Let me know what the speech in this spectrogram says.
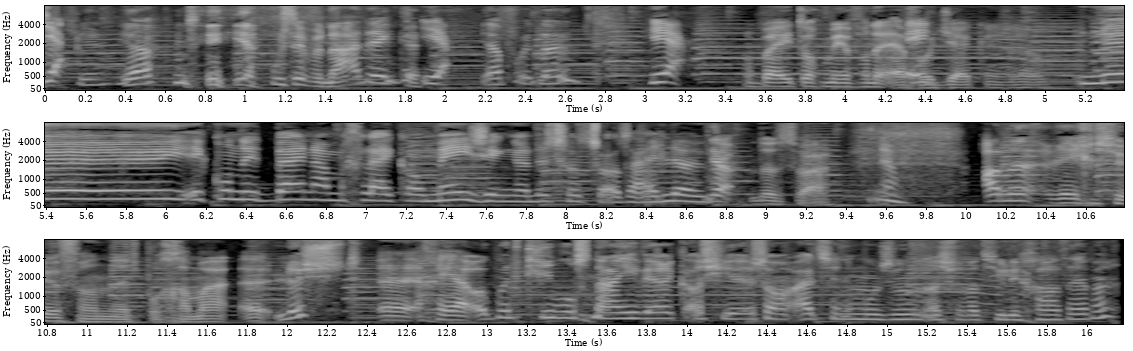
Ja. Ja? ja, moest even nadenken. Ja. Ja, vond je het leuk? Ja. Of ben je toch meer van de Afrojack en zo? Nee, ik kon dit bijna me gelijk al meezingen, dus dat is altijd leuk. Ja, dat is waar. Ja. Anne, regisseur van het programma eh, Lust. Eh, ga jij ook met kriebels naar je werk als je zo'n uitzending moet doen als we wat jullie gehad hebben?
